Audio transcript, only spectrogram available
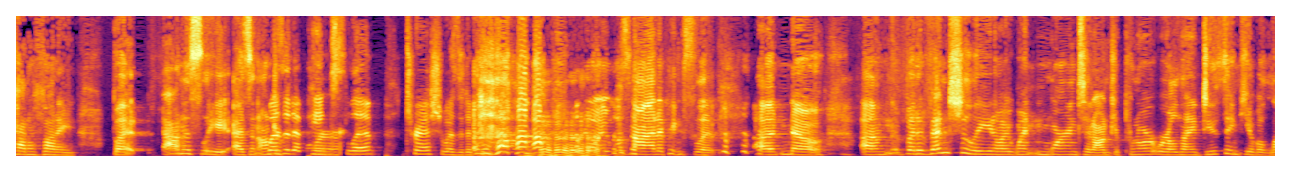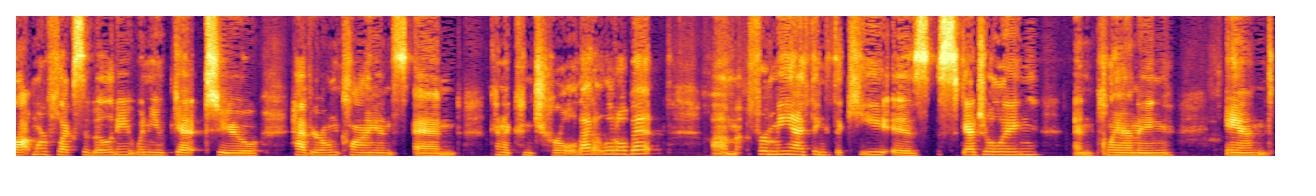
Kind of funny. But honestly, as an entrepreneur. Was it a pink slip, Trish? Was it a pink No, it was not a pink slip. Uh, no. Um, but eventually, you know, I went more into the entrepreneur world. And I do think you have a lot more flexibility when you get to have your own clients and kind of control that a little bit. Um, for me, I think the key is scheduling and planning and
